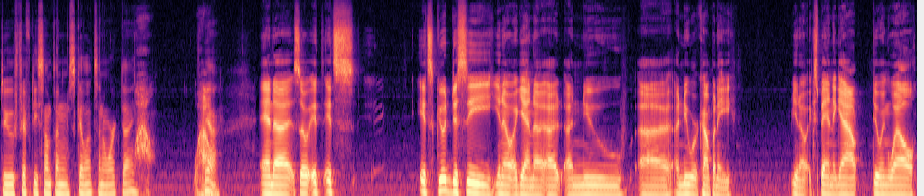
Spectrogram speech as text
do fifty something skillets in a workday. Wow. Wow. Yeah. And uh, so it, it's it's good to see, you know, again, a, a, a new uh, a newer company, you know, expanding out, doing well.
